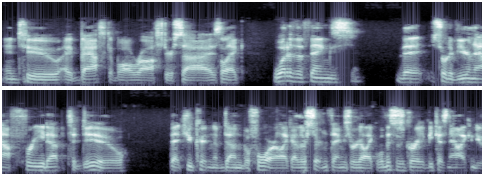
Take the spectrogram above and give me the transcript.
into a basketball roster size. Like, what are the things that sort of you're now freed up to do that you couldn't have done before? Like, are there certain things where you're like, well, this is great because now I can do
